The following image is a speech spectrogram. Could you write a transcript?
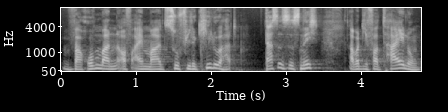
warum man auf einmal zu viele Kilo hat. Das ist es nicht, aber die Verteilung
